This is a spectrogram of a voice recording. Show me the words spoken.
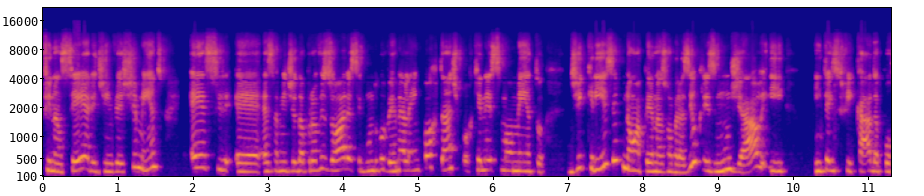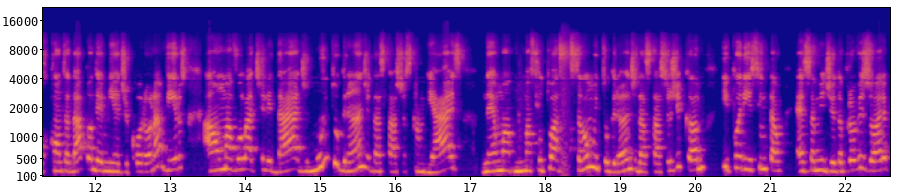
financeiro e de investimentos, esse, é, essa medida provisória, segundo o governo, ela é importante porque nesse momento de crise, não apenas no Brasil, crise mundial e intensificada por conta da pandemia de coronavírus, há uma volatilidade muito grande das taxas cambiais, né, uma, uma flutuação muito grande das taxas de câmbio, e por isso, então, essa medida provisória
